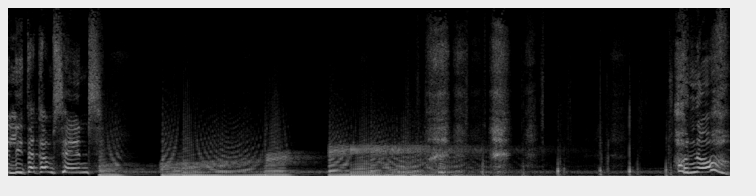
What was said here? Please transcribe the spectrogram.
Elita, que em sents? Oh, no!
